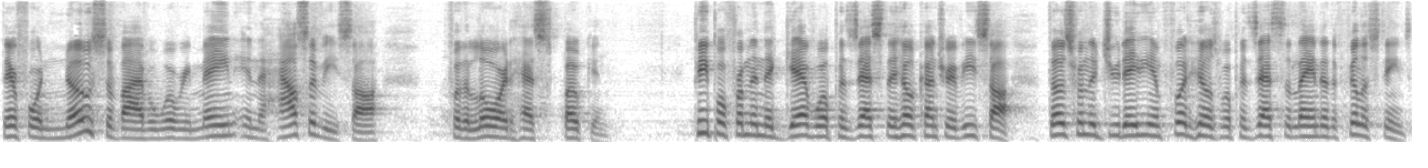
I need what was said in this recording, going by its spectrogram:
Therefore, no survivor will remain in the house of Esau, for the Lord has spoken. People from the Negev will possess the hill country of Esau. Those from the Judean foothills will possess the land of the Philistines.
